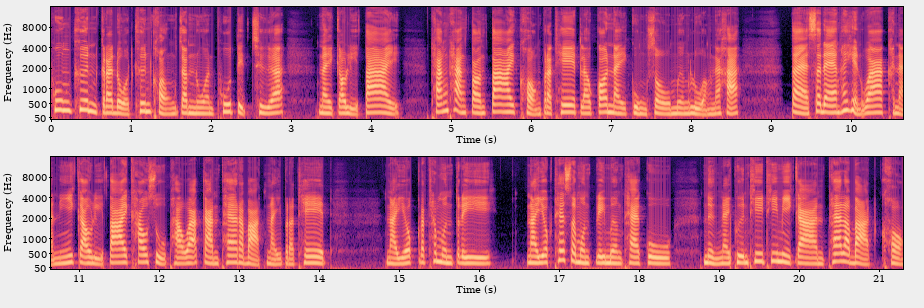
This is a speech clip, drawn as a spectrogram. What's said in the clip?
พุ่งขึ้นกระโดดขึ้นของจำนวนผู้ติดเชื้อในเกาหลีใต้ ทั้งทางตอนใต้ของประเทศแล้วก็ในกรุงโซเมืองหลวงนะคะ แต่แสดงให้เห็นว่าขณะนี้เกาหลีใต้เข้าสู่ภาวะการแพร่ระบาดในประเทศ นายกรัฐมนตรี นายกเทศมนตรีเมืองแทกู หนึ่งในพื้นที่ที่มีการแพร่ระบาดของ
